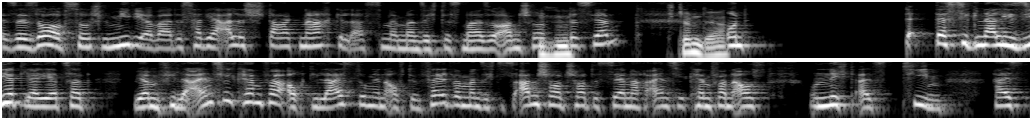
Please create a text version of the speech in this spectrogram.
Saison auf Social Media war, das hat ja alles stark nachgelassen, wenn man sich das mal so anschaut, mhm. ein bisschen. Stimmt, ja. Und das signalisiert ja jetzt hat, wir haben viele Einzelkämpfer, auch die Leistungen auf dem Feld, wenn man sich das anschaut, schaut es sehr nach Einzelkämpfern aus und nicht als Team. Heißt,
